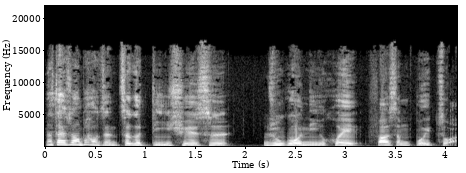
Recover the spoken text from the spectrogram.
那带状疱疹这个的确是，如果你会发生不会抓，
